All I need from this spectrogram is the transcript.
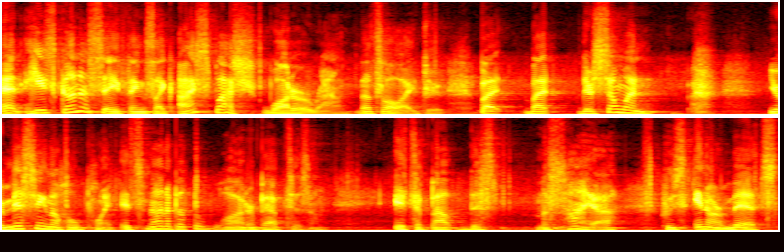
And he's to say things like, I splash water around. That's all I do. But, but there's someone, you're missing the whole point. It's not about the water baptism, it's about this Messiah who's in our midst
